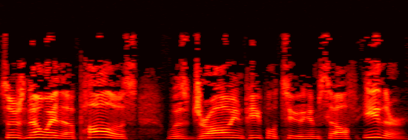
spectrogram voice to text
So there's no way that Apollos was drawing people to himself either.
